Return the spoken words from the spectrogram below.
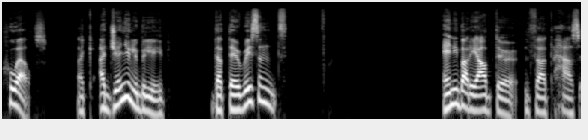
who else? Like, I genuinely believe that there isn't anybody out there that has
